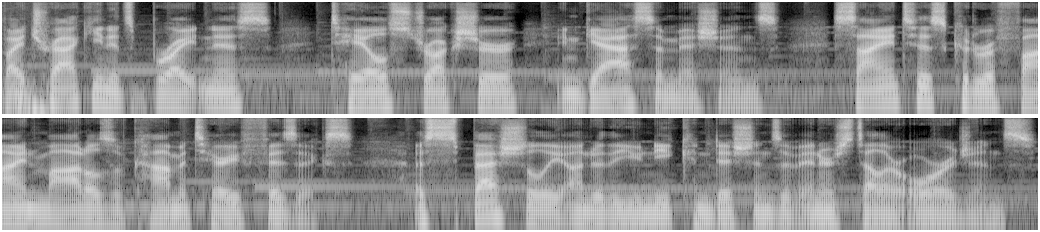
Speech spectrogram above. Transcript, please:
By tracking its brightness, tail structure, and gas emissions, scientists could refine models of cometary physics, especially under the unique conditions of interstellar origins.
